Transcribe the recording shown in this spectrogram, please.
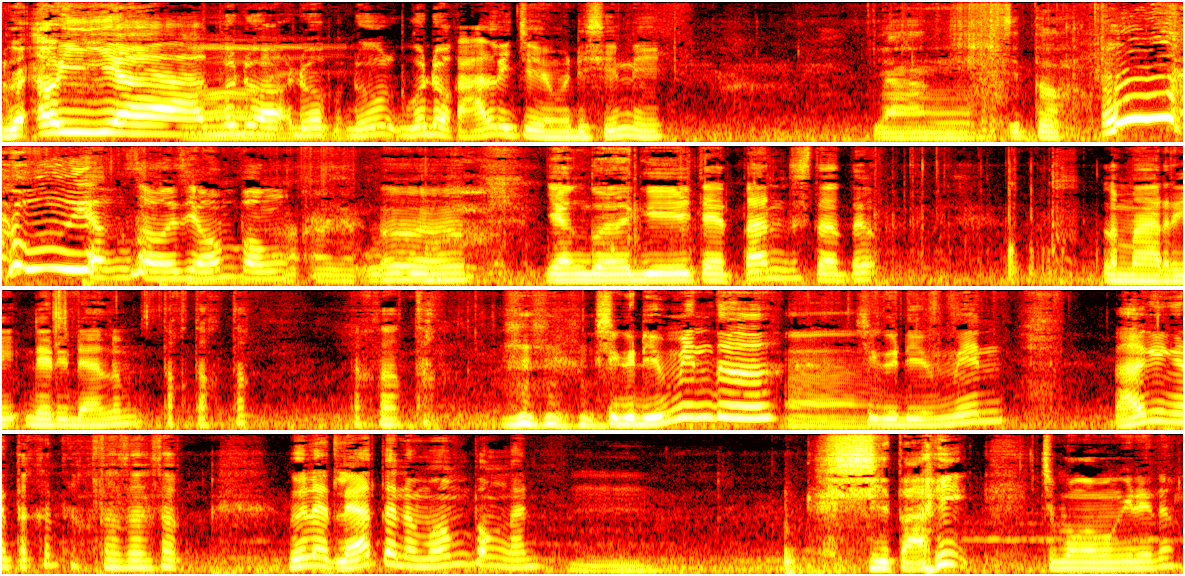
Gue oh iya gue dua, dua, dua, gue dua kali cuy sama di sini. Yang itu. Uh yang sama si ompong. Ah, yang Eh, yang gue lagi cetan terus tato lemari dari dalam tok tok tok. Tok tok tok. Si gue diemin tuh. Ah. si gue diemin. Lagi ngetok tok tok tok tok gue liat liatan sama ompong kan? Hmm. si tai cuma ngomong gini dong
